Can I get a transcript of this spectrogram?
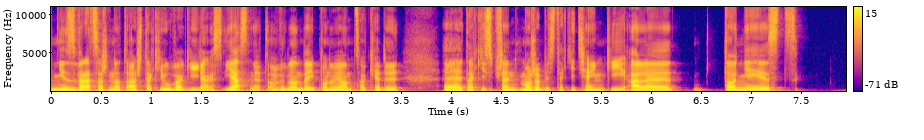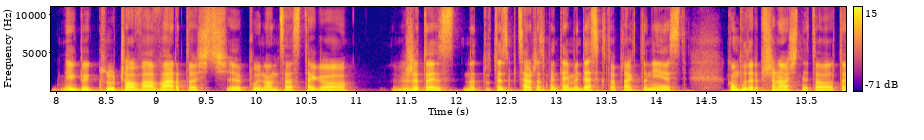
nie zwracasz na to aż takiej uwagi. Jasne, to wygląda imponująco, kiedy e, taki sprzęt może być taki cienki, ale to nie jest jakby kluczowa wartość e, płynąca z tego, że to jest, no to jest cały czas pamiętajmy desktop, tak? To nie jest komputer przenośny, to, to,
